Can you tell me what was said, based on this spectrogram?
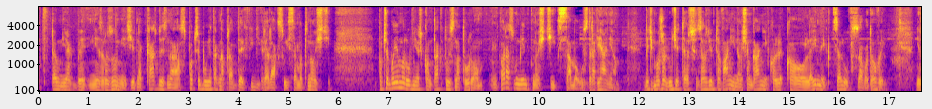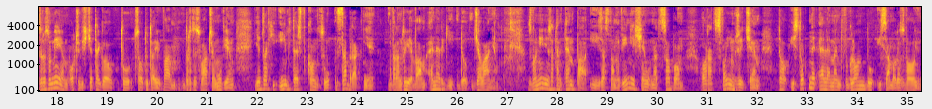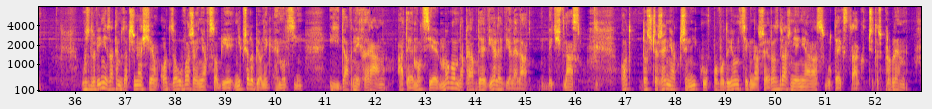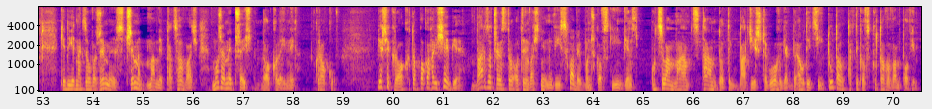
w pełni jakby nie zrozumieć, jednak każdy z nas potrzebuje tak naprawdę chwili relaksu i samotności. Potrzebujemy również kontaktu z naturą oraz umiejętności samouzdrawiania. Być może ludzie też zorientowani na osiąganie kolejnych celów zawodowych nie zrozumieją oczywiście tego, co tutaj Wam, drodzy słuchacze, mówię, jednak im też w końcu zabraknie gwarantuje Wam energii do działania. Zwolnienie zatem tempa i zastanowienie się nad sobą oraz swoim życiem to istotny element wglądu i samorozwoju. Uzdrowienie zatem zaczyna się od zauważenia w sobie nieprzerobionych emocji i dawnych ran, a te emocje mogą naprawdę wiele, wiele lat być w nas. Od dostrzeżenia czynników powodujących nasze rozdrażnienia, smutek, strach czy też problemy. Kiedy jednak zauważymy, z czym mamy pracować, możemy przejść do kolejnych kroków. Pierwszy krok to pokochaj siebie. Bardzo często o tym właśnie mówi Sławek Bączkowski, więc odsyłam wam tam do tych bardziej szczegółowych jakby audycji. Tutaj tak tylko skrótowo wam powiem.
